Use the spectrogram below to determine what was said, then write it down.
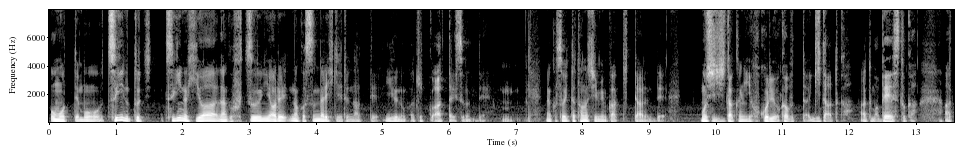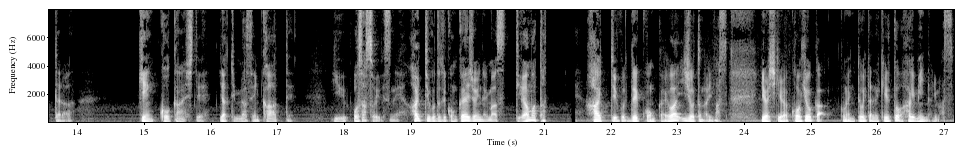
思っても次の時次の日はなんか普通にあれなんかすんなり弾けてるなっていうのが結構あったりするんで、うん、なんかそういった楽しみの楽器ってあるんでもし自宅に埃をかぶったギターとかあとまベースとかあったら弦交換してやってみませんかっていうお誘いですね。はいということで今回は以上になります。ではまた。はいということで今回は以上となりますよろしければ高評価、コメントをいただけると励みになります。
